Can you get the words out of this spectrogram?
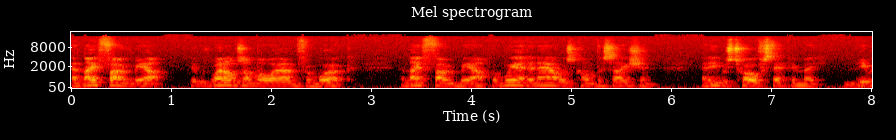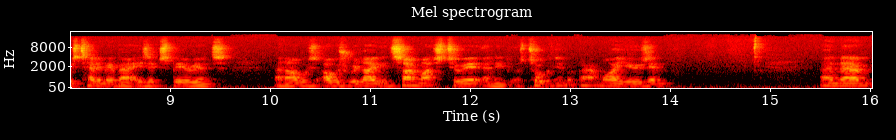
and they phoned me up. It was when I was on my way home from work, and they phoned me up, and we had an hour's conversation. And he was 12 stepping me. Mm. He was telling me about his experience, and I was I was relating so much to it, and he was talking to him about my using. And um,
